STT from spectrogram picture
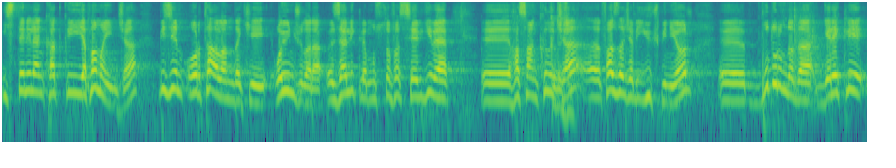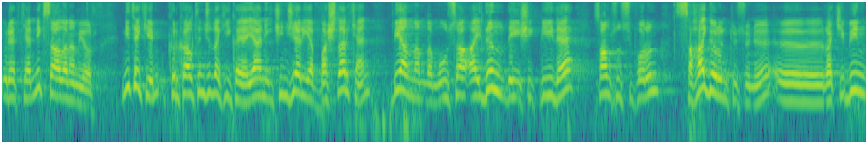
istenilen katkıyı yapamayınca bizim orta alandaki oyunculara özellikle Mustafa Sevgi ve e, Hasan Kılıç'a e, fazlaca bir yük biniyor. E, bu durumda da gerekli üretkenlik sağlanamıyor. Nitekim 46. dakikaya yani ikinci yarıya başlarken bir anlamda Musa Aydın değişikliği de Samsun Spor'un saha görüntüsünü e, rakibin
